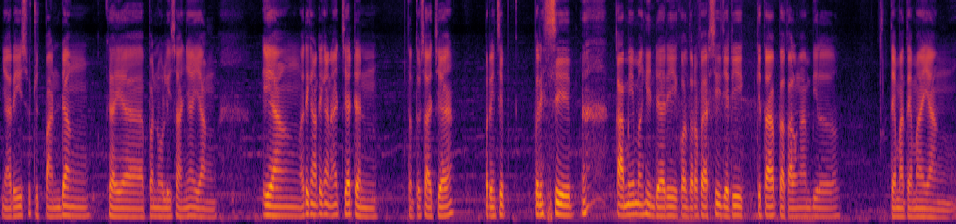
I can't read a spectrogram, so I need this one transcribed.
nyari sudut pandang gaya penulisannya yang yang ringan-ringan aja dan tentu saja prinsip prinsip kami menghindari kontroversi jadi kita bakal ngambil tema-tema yang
